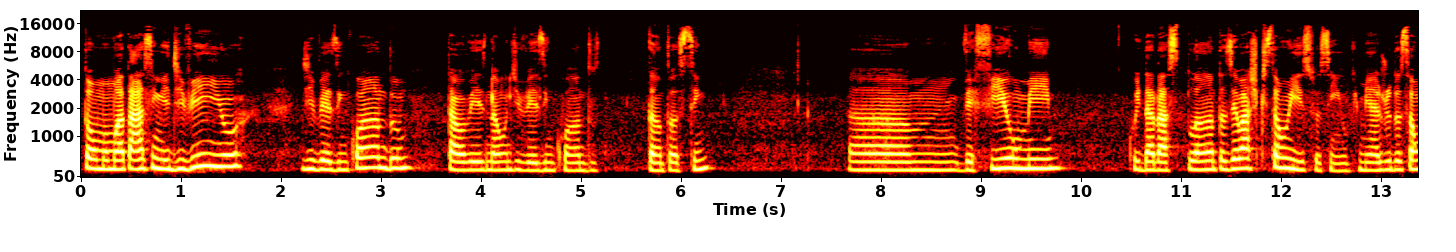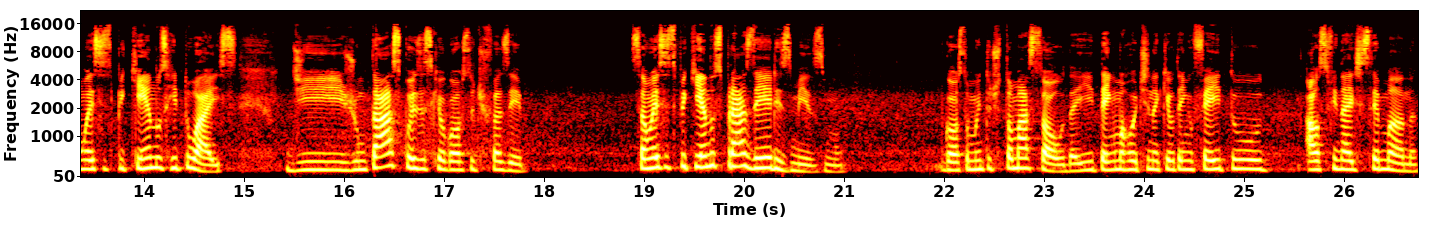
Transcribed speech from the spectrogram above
tomo uma tacinha de vinho de vez em quando, talvez não de vez em quando tanto assim. Um, ver filme, cuidar das plantas, eu acho que são isso, assim, o que me ajuda são esses pequenos rituais de juntar as coisas que eu gosto de fazer. São esses pequenos prazeres mesmo gosto muito de tomar sol. Daí tem uma rotina que eu tenho feito aos finais de semana,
